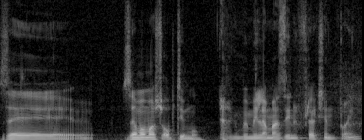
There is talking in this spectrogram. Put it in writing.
זה, זה ממש אופטימום. רק במילה מה זה inflection point?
